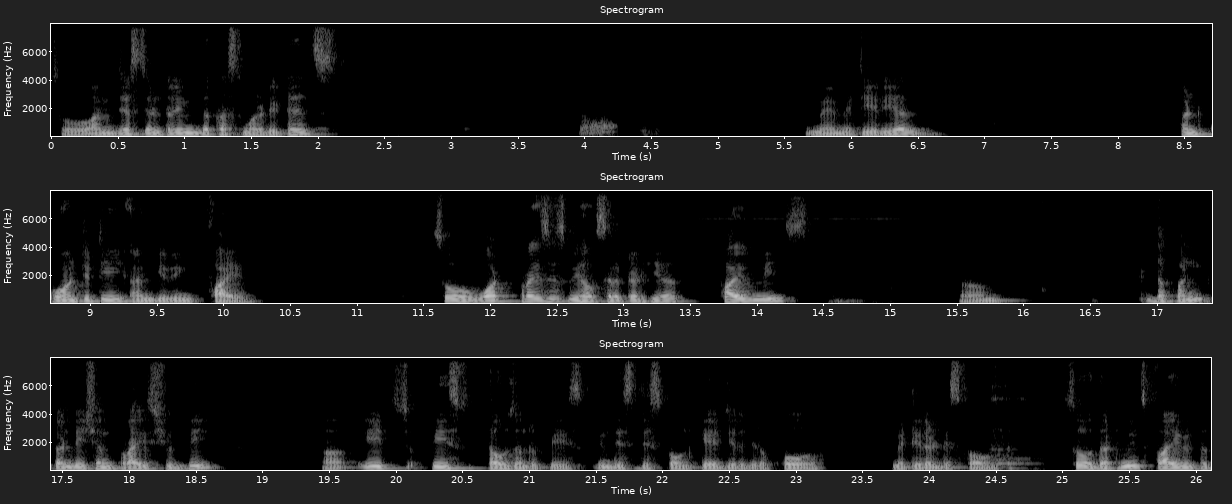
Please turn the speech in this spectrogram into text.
So I'm just entering the customer details, my material, and quantity I'm giving five. So what prices we have selected here? Five means um, the condition price should be uh, each piece thousand rupees in this discount K004 material discount. So that means five into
